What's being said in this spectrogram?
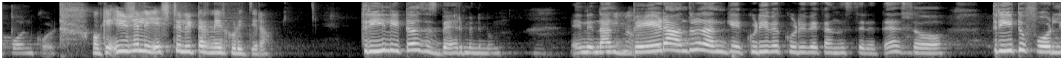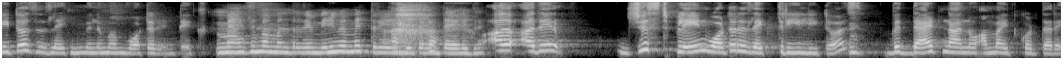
up on court okay usually ಎಷ್ಟು ಲೀಟರ್ ನೀರು ಕುಡಿತೀರಾ? Three litres is bare minimum ನಾನು ಬೇಡ ಅಂದರೂ ನನಗೆ ಕುಡಿಬೇಕು ಕುಡಿಬೇಕು ಅನ್ನಿಸ್ತಿರುತ್ತೆ. So three to four litres is like minimum water intake maximum ಅಂದ್ರೆ ನೀವು ಮಿನಿಮಮ್ ತ್ರೀ ಲೀಟರ್ ಅಂತ ಹೇಳಿದ್ರೆ? ಅದೇ just plain water is like three litres with that ನಾನು ಅಮ್ಮ ಇಟ್ಕೊಡ್ತಾರೆ.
